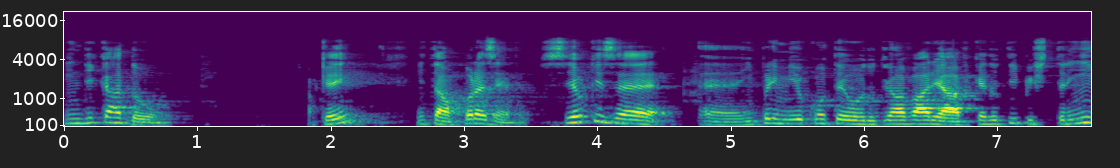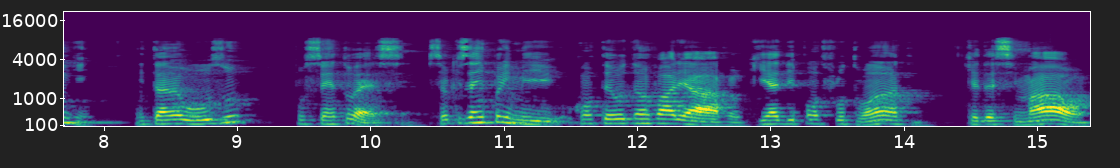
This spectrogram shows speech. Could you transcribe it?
indicador. Ok? Então, por exemplo, se eu quiser é, imprimir o conteúdo de uma variável que é do tipo string, então eu uso %s. Se eu quiser imprimir o conteúdo de uma variável que é de ponto flutuante, que é decimal,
